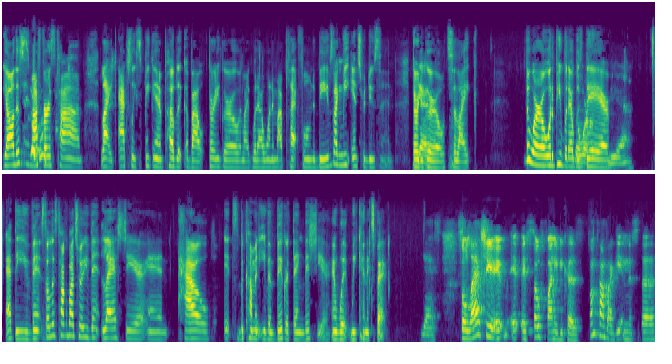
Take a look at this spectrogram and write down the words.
Y'all, this is my first time like actually speaking in public about 30 Girl and like what I wanted my platform to be. It was like me introducing 30 Yes. Girl to like the world or the people that The was world. there Yeah. at the event. So let's talk about your event last year and how it's become an even bigger thing this year and what we can expect. Yes. So last year, it, it, it's so funny because sometimes I get in this stuff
